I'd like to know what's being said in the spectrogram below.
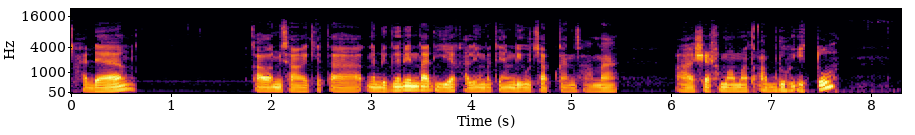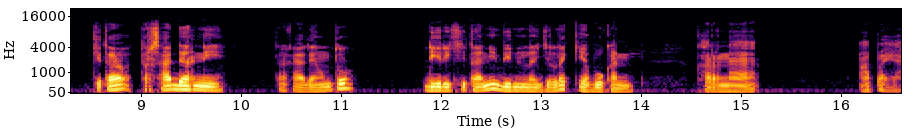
kadang kalau misalnya kita ngedengerin tadi ya kalimat yang diucapkan sama uh, Syekh Muhammad Abduh itu kita tersadar nih. Terkadang tuh diri kita nih dinilai jelek ya bukan karena apa ya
